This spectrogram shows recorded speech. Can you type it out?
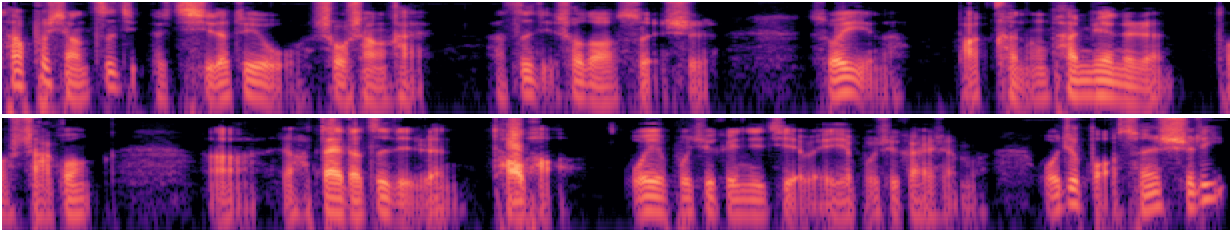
他不想自己的旗的队伍受伤害啊，自己受到损失，所以呢，把可能叛变的人都杀光啊，然后带着自己的人逃跑。我也不去给你解围，也不去干什么，我就保存实力。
